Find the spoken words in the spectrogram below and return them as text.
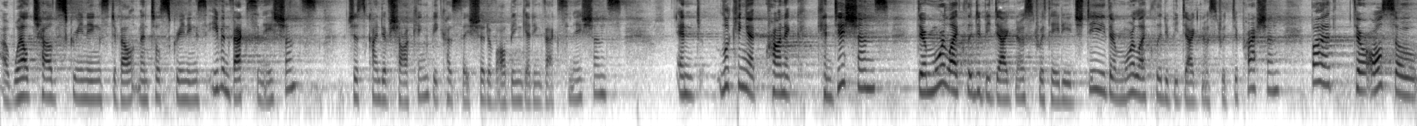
uh, well child screenings, developmental screenings, even vaccinations which is kind of shocking because they should have all been getting vaccinations. And looking at chronic conditions, they're more likely to be diagnosed with ADHD, they're more likely to be diagnosed with depression, but they're also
